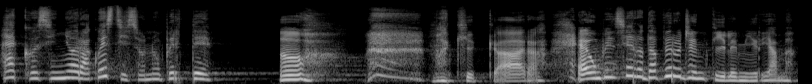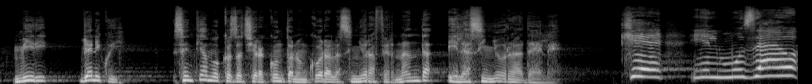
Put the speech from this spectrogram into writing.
Ecco, signora, questi sono per te. Oh, ma che cara. È un pensiero davvero gentile, Miriam. Miri, vieni qui. Sentiamo cosa ci raccontano ancora la signora Fernanda e la signora Adele. Che il museo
